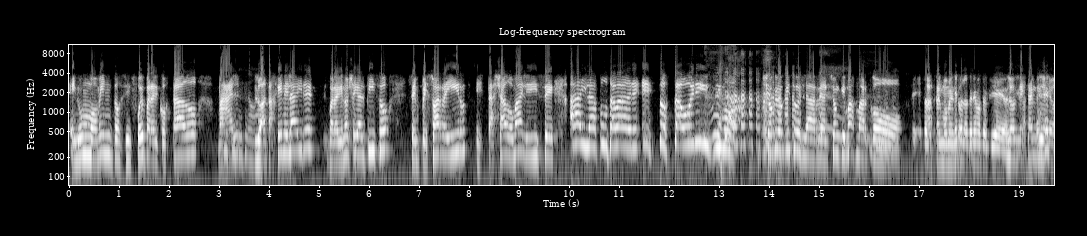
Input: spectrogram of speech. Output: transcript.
En un momento se fue para el costado, mal, No. lo atajé en el aire para que no llegue al piso. Se empezó a reír, estallado mal, y dice: ¡Ay, la puta madre! ¡Esto está buenísimo! Yo creo que eso es la reacción que más marcó Lo- hasta el momento. Esto lo tenemos en video. Lo- está en video,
